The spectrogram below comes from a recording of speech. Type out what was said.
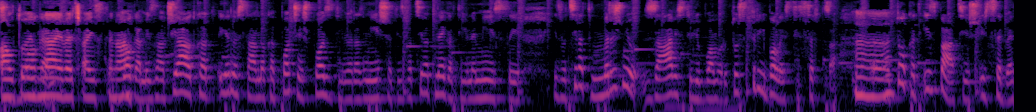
ali to je Boga najveća istina. Boga mi, znači ja od kad, jednostavno kad počneš pozitivno razmišljati, izbacivati negativne misli, izbacivati mržnju, zavist i ljubomoru, to su tri bolesti srca. E, to kad izbaciš iz sebe,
